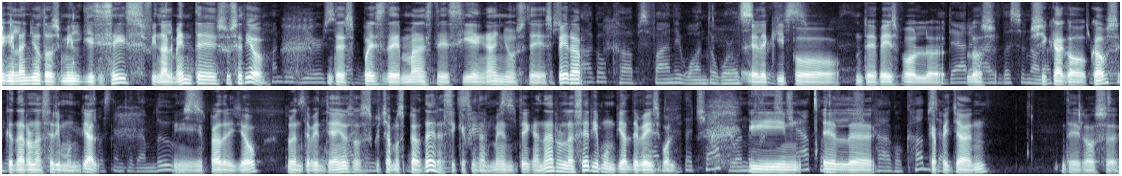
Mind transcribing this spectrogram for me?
En el año 2016 finalmente sucedió. 100 years Después de más de 100 años de espera, el equipo de béisbol, eh, los Chicago Cubs, ganaron la Serie 20 years Mundial. Mi padre y yo, durante 20 años, los escuchamos perder, así que finalmente ganaron la Serie Mundial de béisbol. Y el eh, capellán de los eh,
